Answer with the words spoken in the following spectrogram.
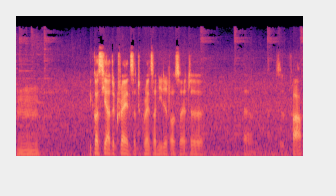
Hmm. Because yeah, the cranes, the cranes are needed also at the, uh, at the farm.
